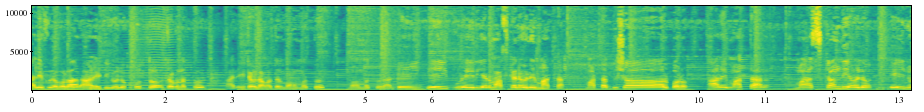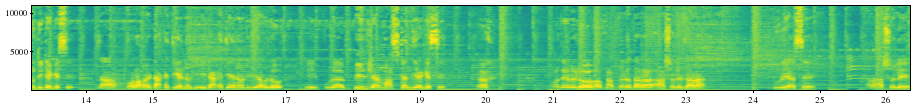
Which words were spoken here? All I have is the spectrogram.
আলিপুরা বলার আর এইদিকে হলো খোদ্দ জগন্নাথপুর আর এটা হলো আমাদের মোহাম্মদপুর মোহাম্মদপুর। আর এই এই পুরো এরিয়ার মাঝখানে হলো এই মাঠটা। মাঠটা বিশাল বড়। আর এই মাঠটার মাঝখান দিয়ে হলো এই নদীটা গেছে। যা বলা হয় ডাকাতিয়া নদী। এই ডাকাতিয়া নদীটা হলো এই পুরা বিলটার মাঝখান দিয়ে গেছে। আমাদের হলো আপ- আপনারা দ্বারা আসলে যারা দূরে আছে, তারা আসলে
